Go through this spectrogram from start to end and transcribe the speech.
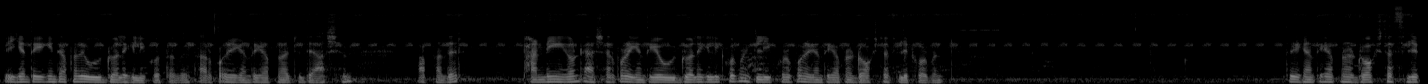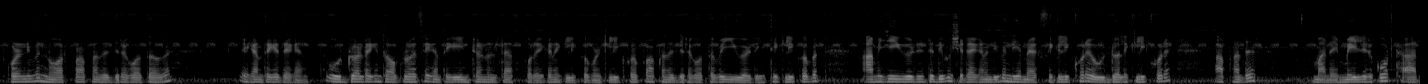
তো এইখান থেকে কিন্তু আপনাদের উইড্রলে ক্লিক করতে হবে। তারপর এখান থেকে আপনারা যদি আসেন, আপনাদের ফান্ডিং অ্যাকাউন্টে আসার পর এখান থেকে উইড্রলে ক্লিক করবেন ক্লিক করার পর এখান থেকে আপনার ডক্সটা সিলেক্ট করবেন। তো এখান থেকে আপনারা ডক্সটা সিলেক্ট করে নেবেন, নেওয়ার পর আপনাদের যেটা করতে হবে, এখান থেকে দেখেন উইড্রলটা কিন্তু অফ রয়েছে এখান থেকে ইন্টারনাল ট্রান্সফার এখানে ক্লিক করবেন। ক্লিক করার পর আপনাদের যেটা করতে হবে ইউআইডিতে ক্লিক করবেন। আমি যে ইউআইডিটা দিব সেটা এখানে দিবেন, দিয়ে ম্যাক্সে ক্লিক করে উইড্রলে ক্লিক করে আপনাদের মানে মেইলের কোড আর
